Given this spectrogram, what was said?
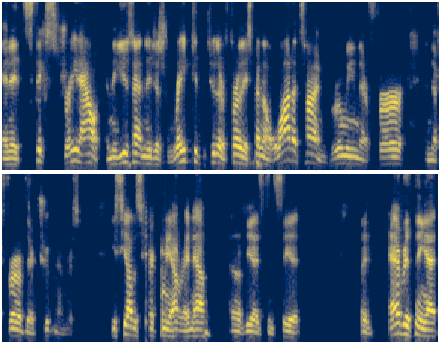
and it sticks straight out and they use that and they just rake it through their fur. They spend a lot of time grooming their fur and the fur of their troop members. You see all this hair coming out right now? I don't know if you guys can see it. But everything at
